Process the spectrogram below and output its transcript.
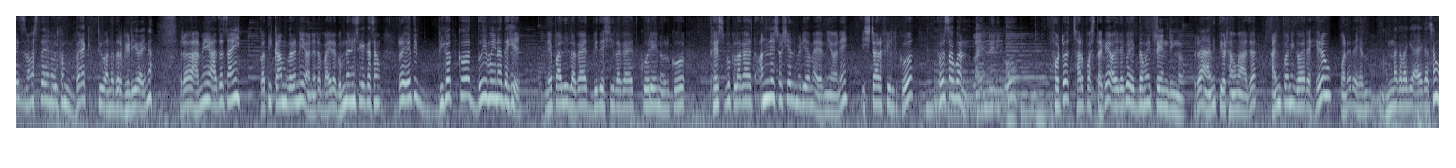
नमस्ते and welcome back to another video होइन? र हामी आज चाहिँ कति काम गर्ने भनेर बाहिर घुम्न निस्केका छौँ। र यति विगतको दुई महिनादेखि नेपाली लगायत विदेशी लगायत कोरियनहरूको फेसबुक लगायत अन्य सोसियल मिडियामा हेर्ने हो भने स्टार फिल्डको थोसगन लाइब्रेरीको फोटो छरपष्टकै अहिलेको एकदमै ट्रेन्डिङ हो। र हामी त्यो ठाउँमा आज हामी पनि गएर हेरौँ भनेर हेर् घुम्नको लागि आएका छौँ।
